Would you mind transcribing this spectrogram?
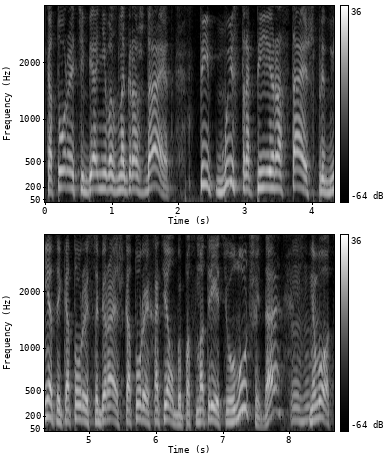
которая тебя не вознаграждает ты быстро перерастаешь предметы, которые собираешь, которые хотел бы посмотреть и улучшить, да? Вот.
